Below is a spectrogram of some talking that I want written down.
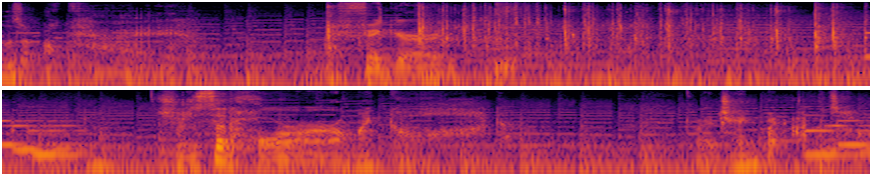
Those are okay. I figured. Should have said horror. Oh my god. Can I change my avatar?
